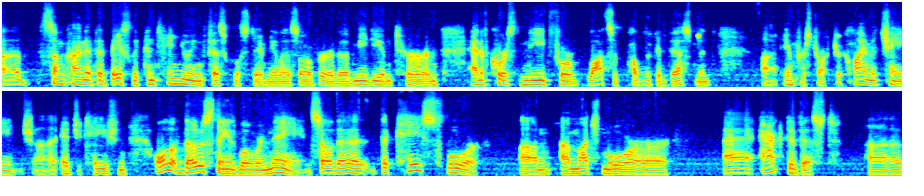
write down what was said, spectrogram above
uh, some kind of a basically continuing fiscal stimulus over the medium term, and of course the need for lots of public investment. Uh, infrastructure, climate change, uh, education, all of those things will remain. So the the case for um, a much more uh, activist uh,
